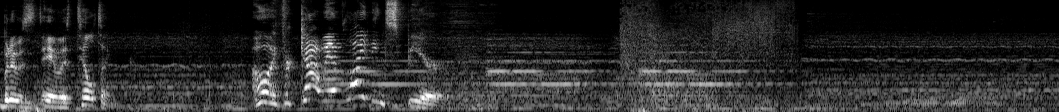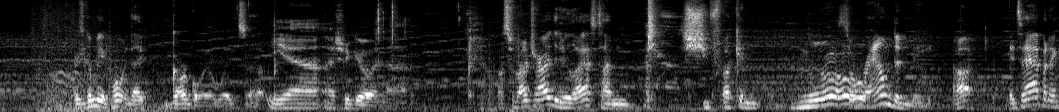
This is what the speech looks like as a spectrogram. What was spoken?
but it was it was tilting. Oh, I forgot we have lightning spear. There's gonna be a point where that gargoyle wakes up. Yeah, I should go and. Uh... That's what I tried to do last time, and she fucking No. surrounded me. Oh, it's happening.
